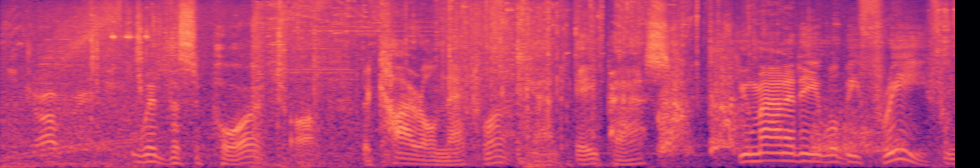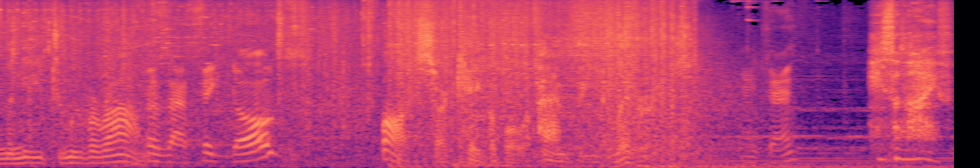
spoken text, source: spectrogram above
The Drawbridge? With the support of the Chiral Network and APAS, humanity will be free from the need to move around. Is that fake dogs? Bots are capable of handling deliveries. Okay. He's alive.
